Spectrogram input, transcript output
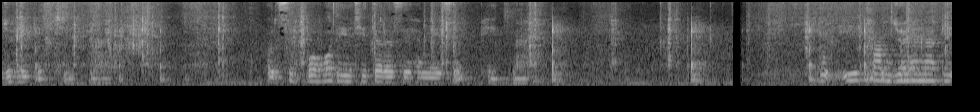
जो है कि फेंकना है। और इसे बहुत ही अच्छी तरह से हमें इसे फेंकना है। तो एक काम जो है ना कि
